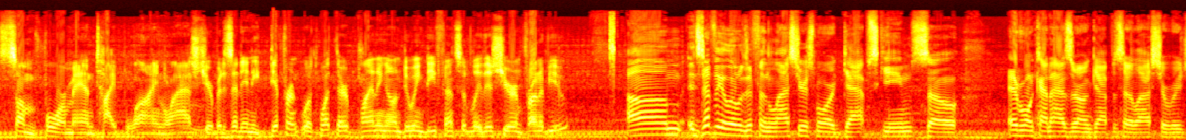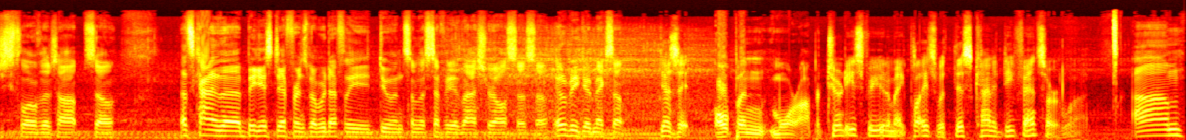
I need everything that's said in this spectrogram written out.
some four-man type line last year. But is it any different with what they're planning on doing defensively this year in front of you? Um, it's definitely a little different than last year. It's more gap schemes, so everyone kind of has their own gap instead of last year where we just flow over the top. So that's kind of the biggest difference. But we're definitely doing some of the stuff we did last year also. So it'll be a good mix-up. Does it open more opportunities for you to make plays with this kind of defense, or what? Um,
